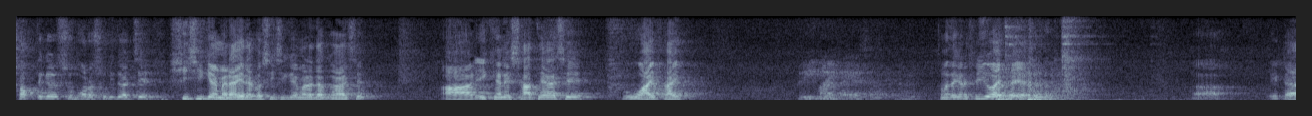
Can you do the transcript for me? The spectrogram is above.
সব থেকে বড় সুবিধা হচ্ছে সিসি ক্যামেরা। এই দেখো সিসি ক্যামেরা দেখো আছে। আর এখানে সাথে আছে ওয়াইফাই ফ্রি ওয়াইফাই আছে আমার এখানে। তোমাদের এখানে ফ্রি ওয়াইফাই আছে? এটা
